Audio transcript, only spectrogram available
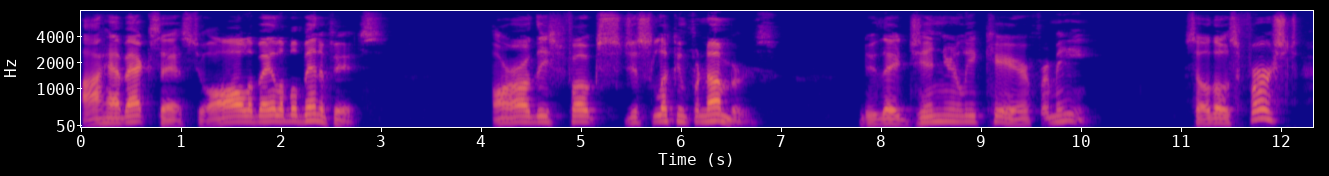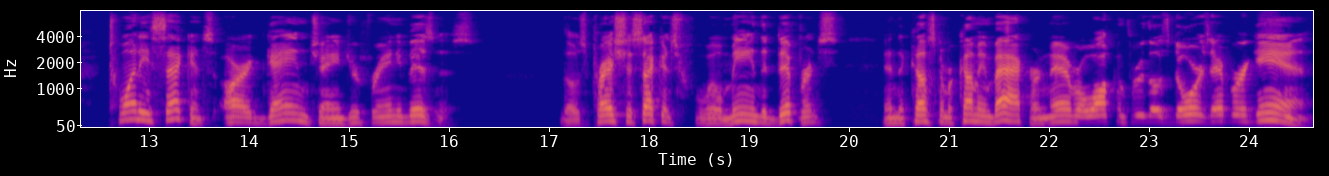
I have access to all available benefits? Or are these folks just looking for numbers? Do they genuinely care for me? So, those first 20 seconds are a game changer for any business. Those precious seconds will mean the difference in the customer coming back or never walking through those doors ever again.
